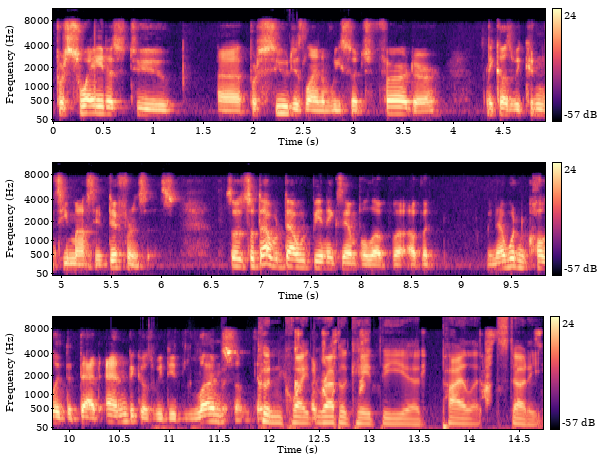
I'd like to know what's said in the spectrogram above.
persuaded us to uh, pursue this line of research further because we couldn't see massive differences. So, so that would that would be an example of uh, of a. I mean, I wouldn't call it a dead end because we did learn something. Couldn't quite replicate the uh, pilot study,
